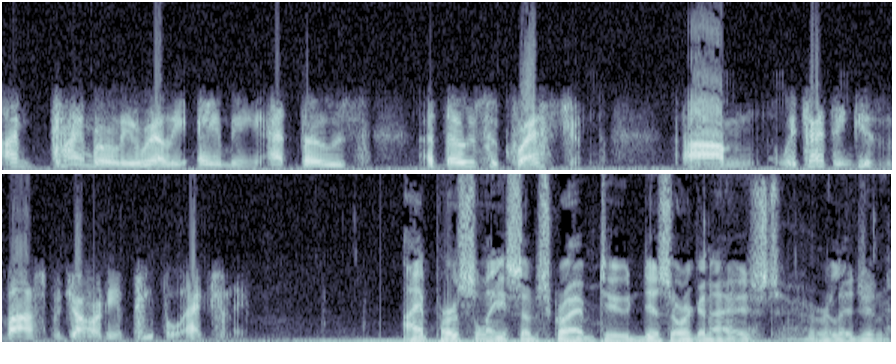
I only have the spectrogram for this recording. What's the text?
I'm primarily really aiming at those at those who question um, which I think is the vast majority of people, actually. I personally subscribe to disorganized religion.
